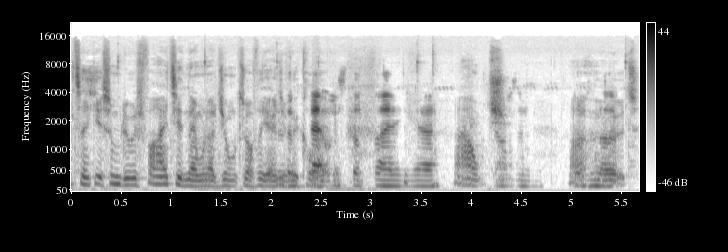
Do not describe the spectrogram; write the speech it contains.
take it somebody was fighting then when I jumped off the edge the of the cliff. That was still fighting. yeah. Ouch. That, was, that, that hurt.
